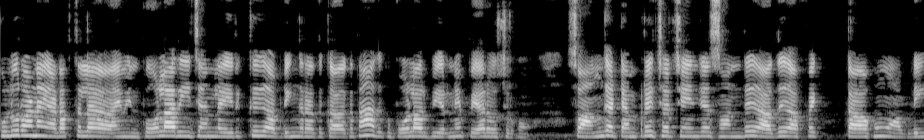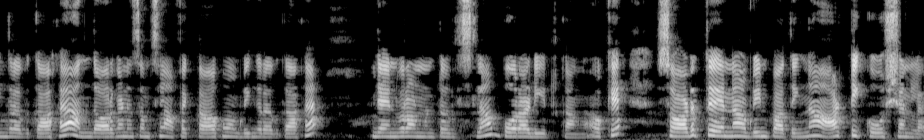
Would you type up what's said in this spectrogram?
குளிரான இடத்துல ஐ மீன் போலார் ரீஜனில் இருக்குது அப்படிங்கிறதுக்காக தான் அதுக்கு போலார் பியர்னே பேர் வச்சுருக்கோம். ஸோ அங்கே டெம்ப்ரேச்சர் சேஞ்சஸ் வந்து அது அஃபெக்ட் ஆகும் அப்படிங்கிறதுக்காக அந்த ஆர்கானிசம்ஸ்லாம் அஃபெக்ட் ஆகும் அப்படிங்கிறதுக்காக இந்த என்விரான்மெண்டல்ஸ்லாம் போராடிட்டு இருக்காங்க ஓகே ஸோ அடுத்து என்ன அப்படின்னு பார்த்தீங்கன்னா ஆர்டிக் ஓஷனில்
